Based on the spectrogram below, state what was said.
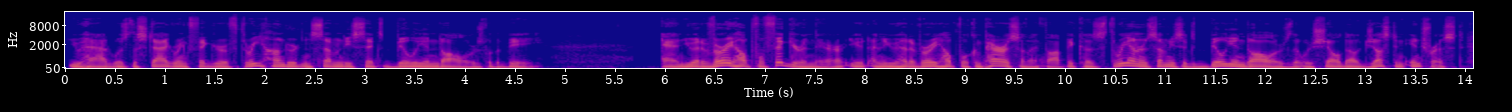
you had was the staggering figure of $376 billion with a B. And you had a very helpful figure in there, you, and you had a very helpful comparison, I thought, because $376 billion that was shelled out just in interest –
